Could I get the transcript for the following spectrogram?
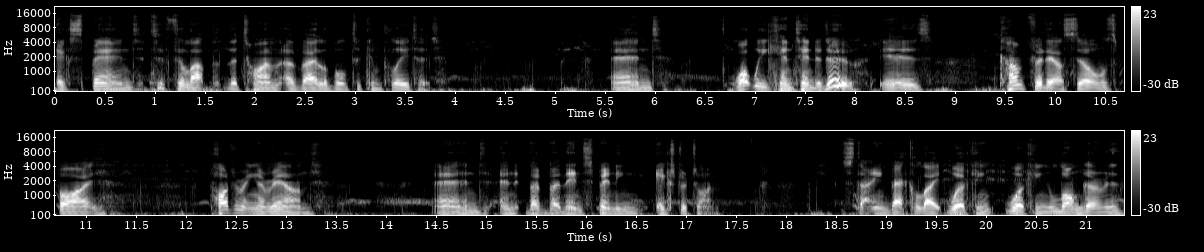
expand to fill up the time available to complete it. And what we can tend to do is comfort ourselves by pottering around and and but, but then spending extra time. Staying back late working working longer and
